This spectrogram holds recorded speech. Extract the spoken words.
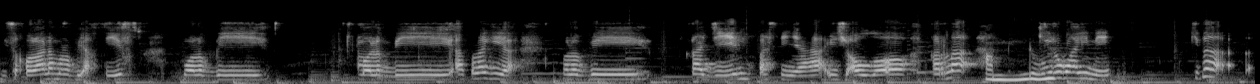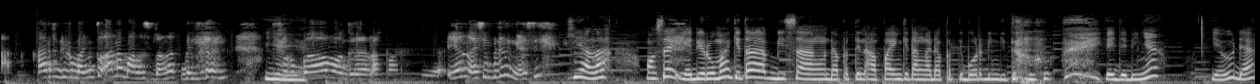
di sekolah Ana mau lebih aktif mau lebih mau lebih apa lagi ya mau lebih rajin pastinya insya Allah karena Amin dong. di rumah ini kita karena di rumah ini tuh Ana males banget beneran Iya, serba mageran apa ya nggak sih bener nggak sih Iyalah, maksudnya ya di rumah kita bisa ngedapetin apa yang kita nggak dapet di boarding gitu. ya jadinya ya udah.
